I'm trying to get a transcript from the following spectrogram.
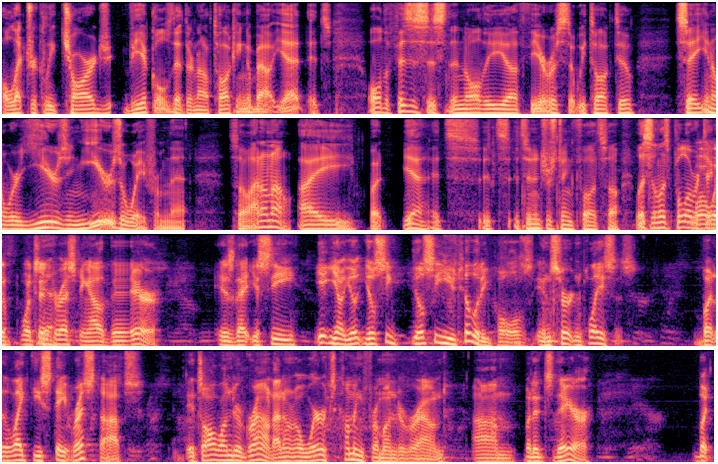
electrically charged vehicles that they're not talking about yet? It's all the physicists and all the uh, theorists that we talk to say, you know, we're years and years away from that. So I don't know. I but yeah, it's it's it's an interesting thought. So listen, let's pull over. Well, what, a- what's yeah. interesting out there is that you see, you you know, you'll, you'll see you'll see utility poles in certain places, but like these state rest stops, it's all underground. I don't know where it's coming from underground, um, but it's there. But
